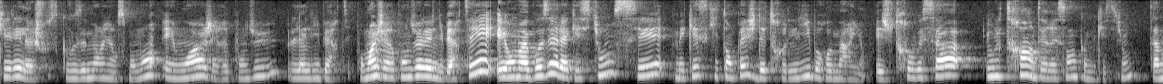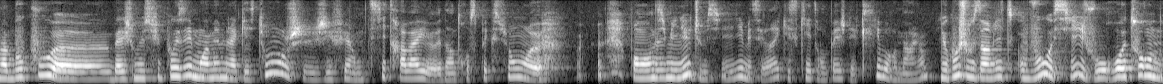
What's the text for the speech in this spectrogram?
quelle est la chose que vous aimeriez en ce moment Et moi, j'ai répondu la liberté. Pour moi, j'ai répondu à la liberté et on m'a posé la question, c'est mais qu'est-ce qui t'empêche d'être libre, Marion? Et je trouvais ça ultra intéressant comme question. Ça m'a beaucoup... Euh, bah, je me suis posé moi-même la question, j'ai fait un petit travail euh, d'introspection euh, pendant 10 minutes, je me suis dit, mais c'est vrai, qu'est-ce qui t'empêche d'être libre, Marion? Du coup, je vous invite, vous aussi, je vous retourne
